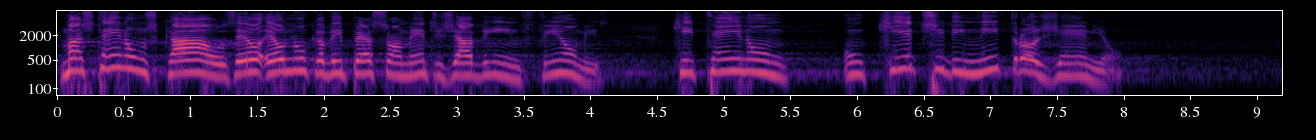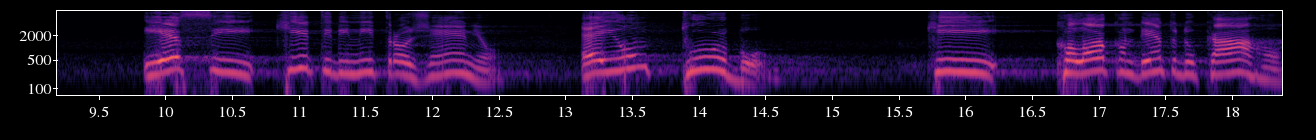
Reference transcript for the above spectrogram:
Mas tem uns carros, eu, eu nunca vi pessoalmente, já vi em filmes, que tem um, um kit de nitrogênio. E esse kit de nitrogênio é um turbo que colocam dentro do carro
